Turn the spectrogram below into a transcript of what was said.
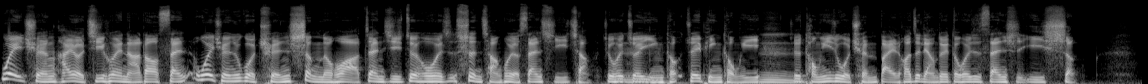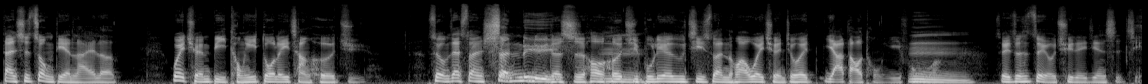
味全还有机会拿到三，魏全如果全胜的话，战绩最后会是胜场会有三十一场，就会追赢统、嗯、追平统一。嗯，就是统一如果全败的话，这两队都会是三十一胜。但是重点来了，魏全比统一多了一场和局，所以我们在算胜率的时候，和局不列入计算的话，魏全就会压倒统一封王。嗯，所以这是最有趣的一件事情。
